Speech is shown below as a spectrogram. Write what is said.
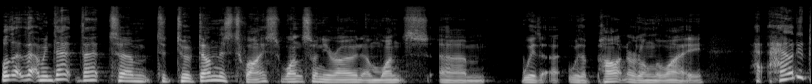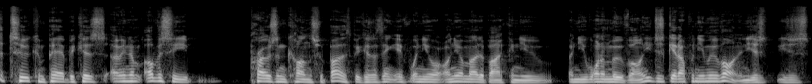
Well, that, that, I mean that that um, to to have done this twice, once on your own and once um, with a, with a partner along the way. H- how did the two compare? Because I mean, obviously pros and cons for both. Because I think if when you're on your motorbike and you and you want to move on, you just get up and you move on, and you just you just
